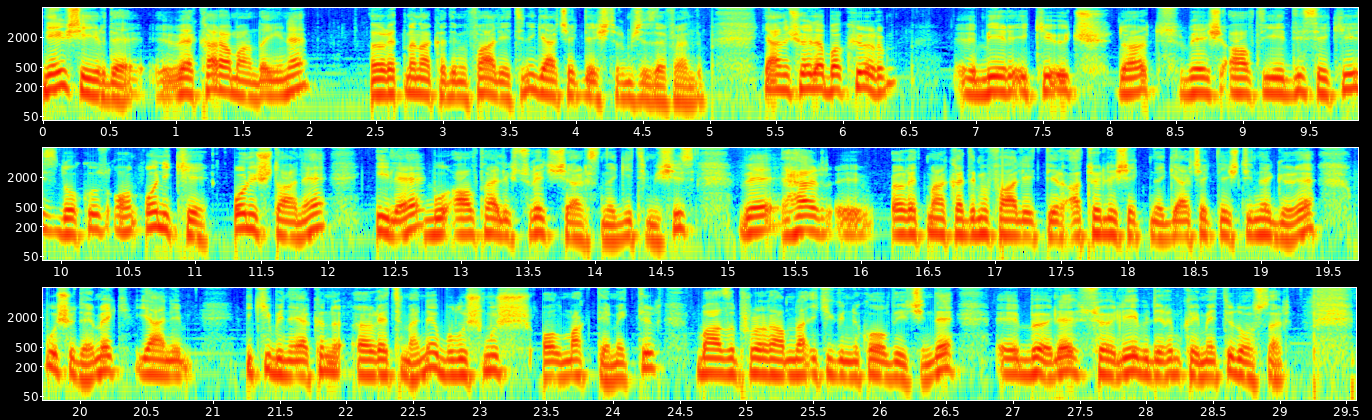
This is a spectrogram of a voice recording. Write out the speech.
Nevşehir'de ve Karaman'da yine öğretmen akademi faaliyetini gerçekleştirmişiz efendim. Yani şöyle bakıyorum. 1, 2, 3, 4, 5, 6, 7, 8, 9, 10, 12, 13 tane ile bu 6 aylık süreç içerisinde gitmişiz ve her e, öğretmen akademi faaliyetleri atölye şeklinde gerçekleştiğine göre bu şu demek yani 2000'e yakın öğretmenle buluşmuş olmak demektir. Bazı programlar iki günlük olduğu için de e, böyle söyleyebilirim kıymetli dostlar.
